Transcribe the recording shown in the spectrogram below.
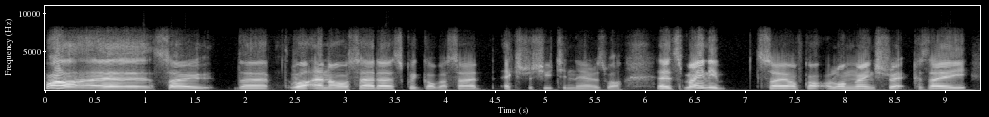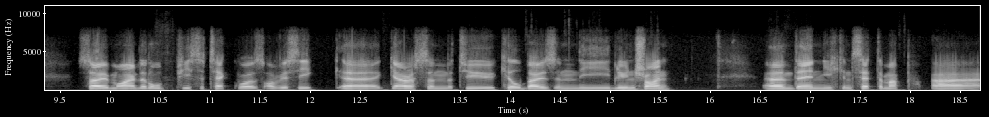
Well, uh, so the well, and I also had a squid gobbler, so I had extra shooting there as well. It's mainly so I've got a long range threat because they. So my little piece of tech was obviously uh, garrison the two kill bows in the loon shrine, and then you can set them up uh,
